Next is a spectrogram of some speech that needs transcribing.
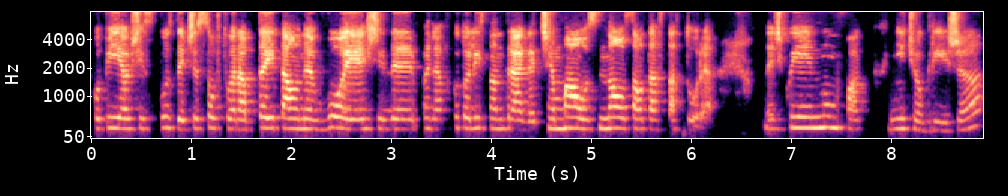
copiii au și spus de ce software update au nevoie și de, le-a făcut o listă întreagă, ce mouse nou sau tastatură. Deci cu ei nu-mi fac nicio grijă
